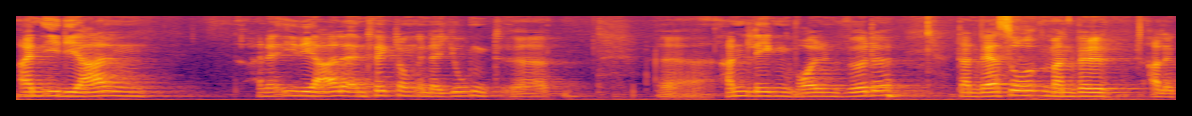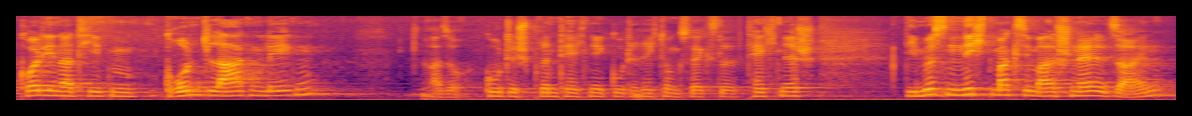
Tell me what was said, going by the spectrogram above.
einen idealen, eine ideale Entwicklung in der Jugend äh, äh, anlegen wollen würde, dann wäre es so, man will alle koordinativen Grundlagen legen, also gute Sprinttechnik, gute Richtungswechsel technisch. Die müssen nicht maximal schnell sein,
